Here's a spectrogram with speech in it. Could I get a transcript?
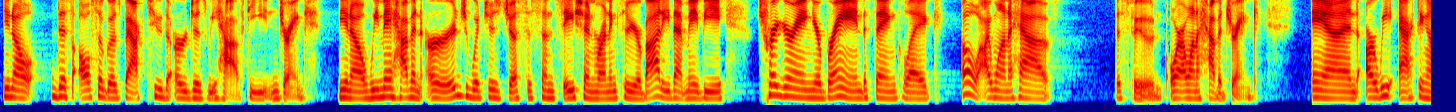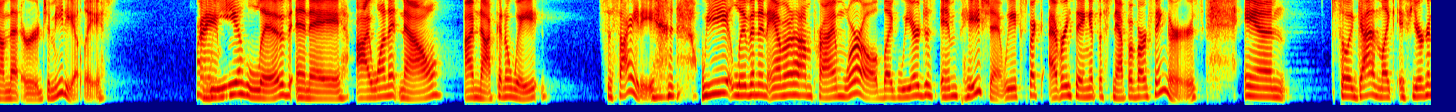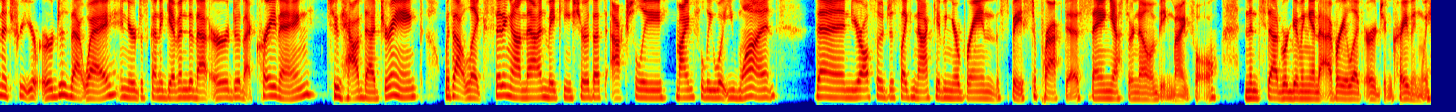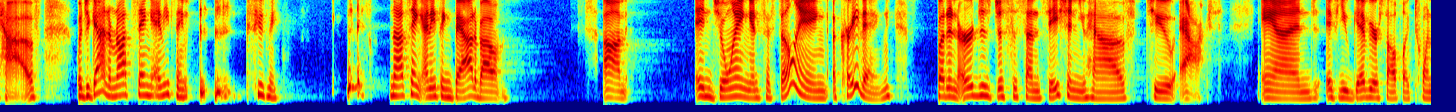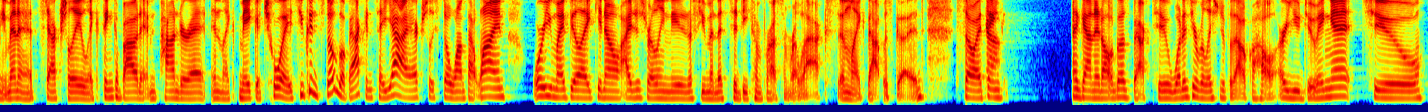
you know this also goes back to the urges we have to eat and drink. You know, we may have an urge, which is just a sensation running through your body that may be triggering your brain to think, like, oh, I want to have this food or I want to have a drink. And are we acting on that urge immediately? Right. We live in a I want it now. I'm not going to wait society. we live in an Amazon Prime world. Like we are just impatient. We expect everything at the snap of our fingers. And so again, like if you're going to treat your urges that way and you're just going to give into that urge or that craving to have that drink without like sitting on that and making sure that's actually mindfully what you want, then you're also just like not giving your brain the space to practice saying yes or no and being mindful. And instead, we're giving into every like urge and craving we have, which again, I'm not saying anything, excuse me, not saying anything bad about um, enjoying and fulfilling a craving. but an urge is just a sensation you have to act. And if you give yourself like 20 minutes to actually like think about it and ponder it and like make a choice, you can still go back and say, yeah, I actually still want that wine. Or you might be like, you know, I just really needed a few minutes to decompress and relax. And like that was good. So I think. Yeah. Again, it all goes back to what is your relationship with alcohol? Are you doing it to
